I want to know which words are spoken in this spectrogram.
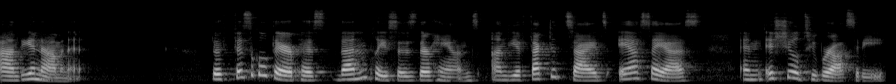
on the innominate. The physical therapist then places their hands on the affected side's ASIS and ischial tuberosity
